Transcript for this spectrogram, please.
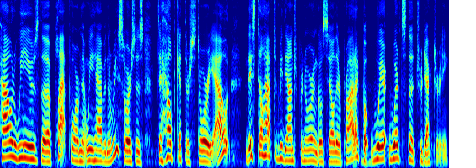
how do we use the platform that we have and the resources to help get their story out. They still have to be the entrepreneur and go sell their product, but mm-hmm. where what's the trajectory?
